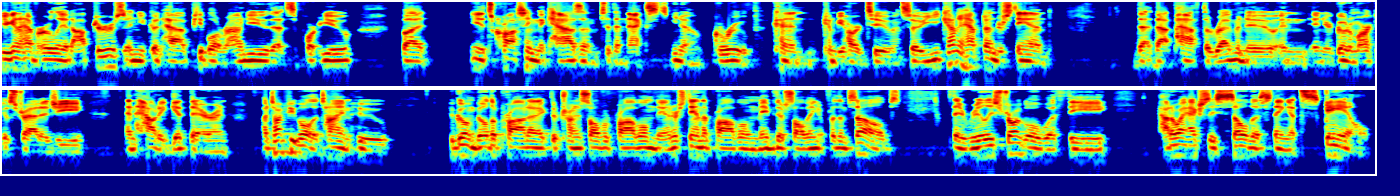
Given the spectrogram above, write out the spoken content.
you're going to have early adopters, and you could have people around you that support you, but it's crossing the chasm to the next you know group can can be hard too and so you kind of have to understand that that path to revenue and, and your go to market strategy and how to get there and i talk to people all the time who who go and build a product they're trying to solve a problem they understand the problem maybe they're solving it for themselves they really struggle with the how do i actually sell this thing at scale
